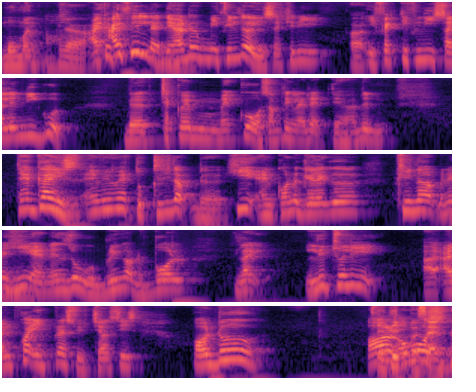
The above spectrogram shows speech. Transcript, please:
moment. Oh, Yeah, I, I feel that the other midfielder is actually uh, effectively silently good. The Chakwe Meko or something like that. The other, that guy is everywhere to clean up the. He and Conor Gallagher clean up, and then he and Enzo will bring out the ball. Like literally, I, I'm quite impressed with Chelsea's. although all 80%. almost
